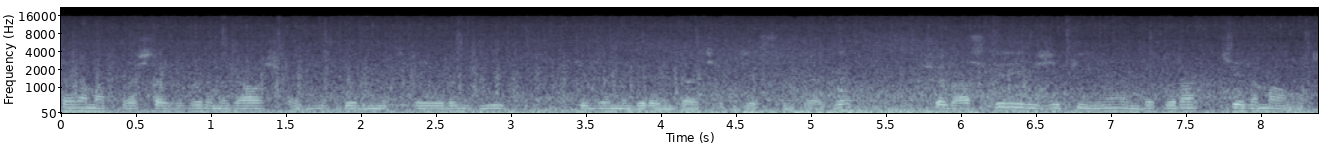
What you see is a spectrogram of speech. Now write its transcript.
Selam arkadaşlar bu bölüme daha hoş geldiniz. Bölümde Trevor'ın büyük birbirine görevini daha çekeceğiz sizlerle. Şöyle askeri bir jipin yanında duran iki eleman var.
